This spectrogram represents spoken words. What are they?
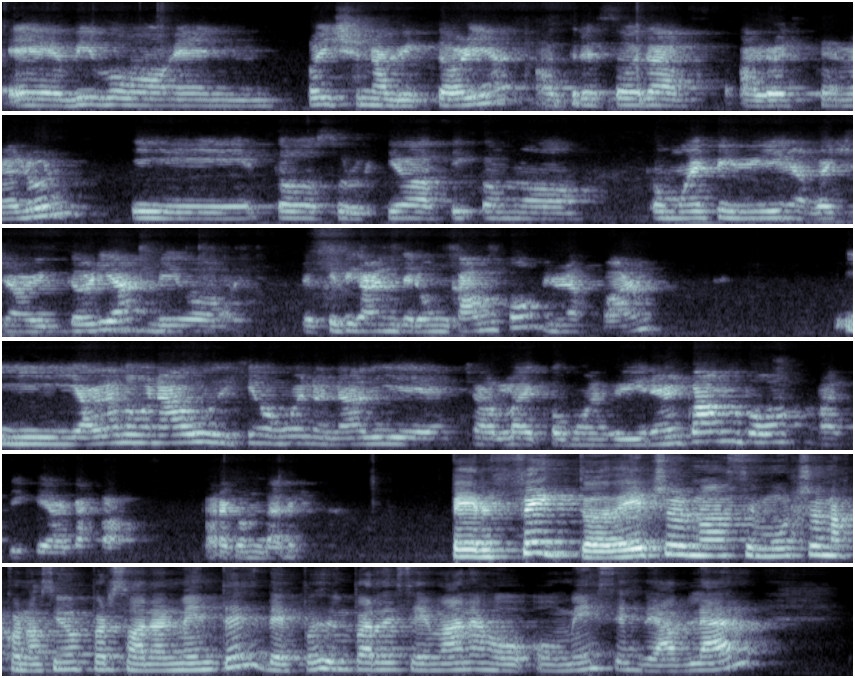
Eh, vivo en Regional Victoria, a tres horas al oeste de Melbourne, y todo surgió así como, como es vivir en Regional Victoria. Vivo específicamente en un campo, en una farm y hablando con Agus dijimos, bueno, nadie charla de cómo es vivir en el campo, así que acá estamos para contar esto. Perfecto, de hecho no hace mucho nos conocimos personalmente, después de un par de semanas o, meses de hablar,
